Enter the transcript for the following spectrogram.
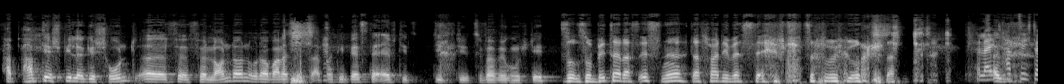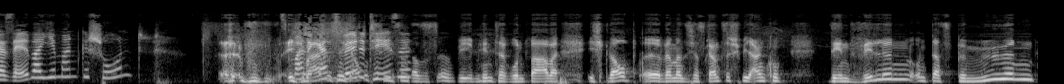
Hab, habt ihr Spieler geschont äh, für, für London oder war das jetzt einfach die beste Elf, die, die, die zur Verfügung steht? So, so bitter das ist, ne? Das war die beste Elf, die zur Verfügung stand. Vielleicht also, hat sich da selber jemand geschont? ich weiß ganz es nicht These? dass es irgendwie im Hintergrund war, aber ich glaube, äh, wenn man sich das ganze Spiel anguckt, den Willen und das Bemühen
